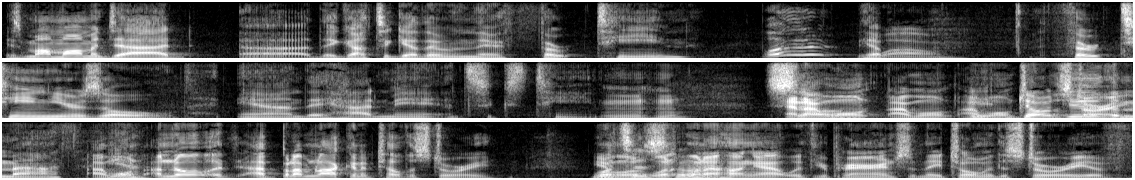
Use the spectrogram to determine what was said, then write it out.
is my mom and dad, uh, they got together when they're 13. What? Yep. Wow. 13 years old. And they had me at 16. Mm-hmm. And I won't. I won't. I won't. don't tell the do the math. I won't. Yeah. No, uh, but I'm not going to tell the story. You What's know, the when, when? I hung out with your parents and they told me the story of.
